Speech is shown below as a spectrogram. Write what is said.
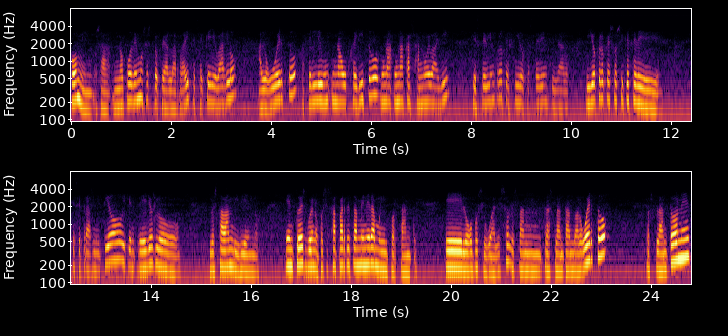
comen, o sea, no podemos estropear las raíces, hay que llevarlo al huerto, hacerle un, agujerito, una, una, casa nueva allí, que esté bien protegido, que esté bien cuidado. Y yo creo que eso sí que se, que se transmitió y que entre ellos lo, lo estaban viviendo. Entonces, bueno, pues esa parte también era muy importante. Eh, luego, pues igual, eso, lo están trasplantando al huerto, los plantones.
